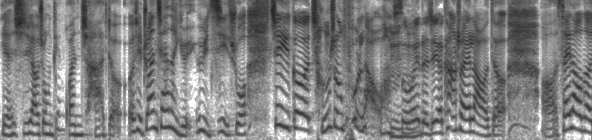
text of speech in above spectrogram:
也是要重点观察的。而且专家呢也预计说，这一个长生不老，所谓的这个抗衰老的呃赛道呢，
